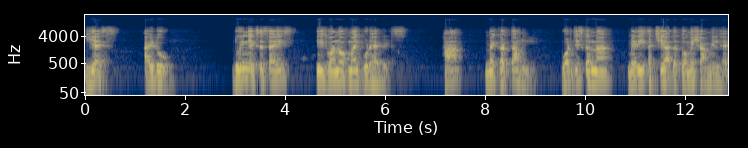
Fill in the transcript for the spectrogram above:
Yes I do doing exercise is one of my good habits हाँ मैं करता हूँ। वर्जिश करना मेरी अच्छी आदतों में शामिल है।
